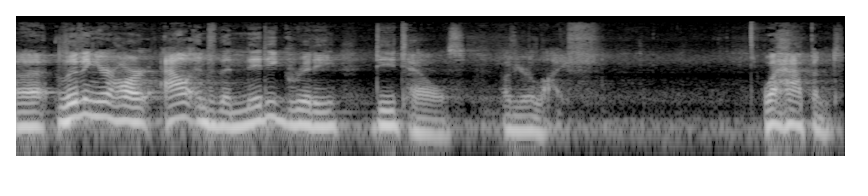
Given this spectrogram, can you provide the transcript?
uh, living your heart out into the nitty gritty details of your life. What happened?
